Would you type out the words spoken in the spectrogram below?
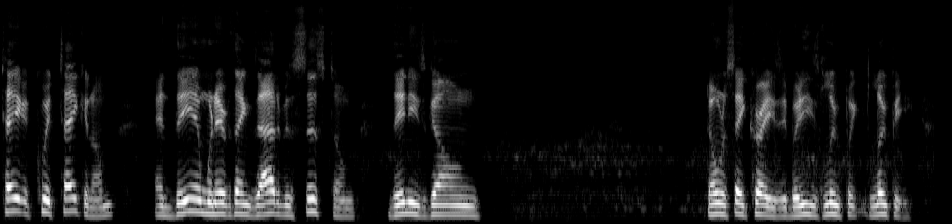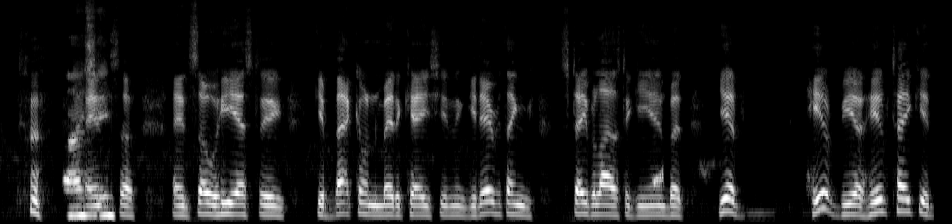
take quit taking them. And then when everything's out of his system, then he's gone. Don't want to say crazy, but he's loopy, loopy. and so and so he has to get back on the medication and get everything stabilized again. But yeah, he'll yeah, he'll take it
